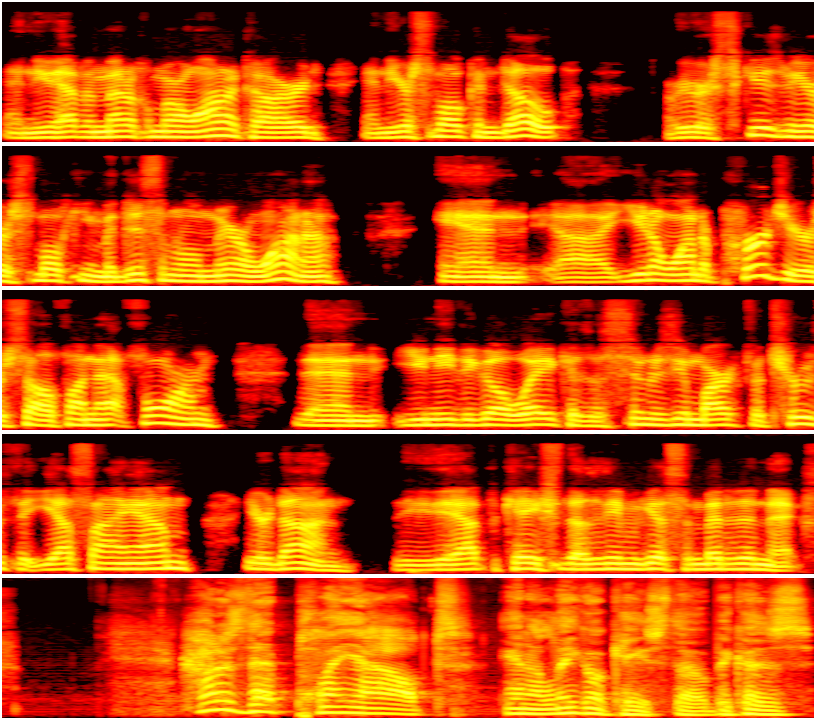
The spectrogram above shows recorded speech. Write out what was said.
and you have a medical marijuana card and you're smoking dope, or you're excuse me, you're smoking medicinal marijuana, and uh, you don't want to perjure yourself on that form, then you need to go away because as soon as you mark the truth that yes, I am, you're done. The, the application doesn't even get submitted to NICS. How does that play out in a legal case, though? Because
